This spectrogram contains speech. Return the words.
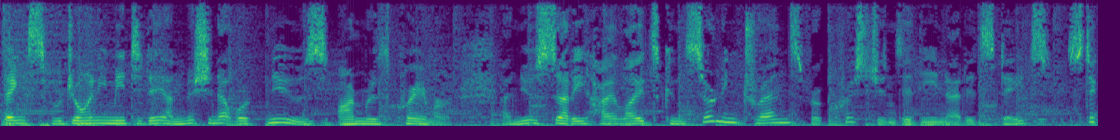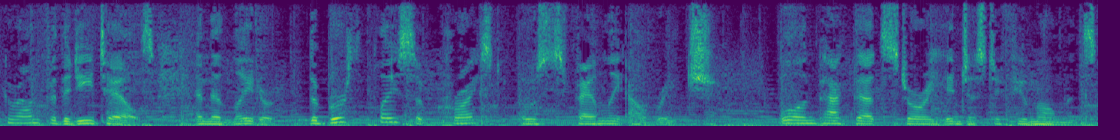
Thanks for joining me today on Mission Network News. I'm Ruth Kramer. A new study highlights concerning trends for Christians in the United States. Stick around for the details. And then later, the birthplace of Christ hosts family outreach. We'll unpack that story in just a few moments.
